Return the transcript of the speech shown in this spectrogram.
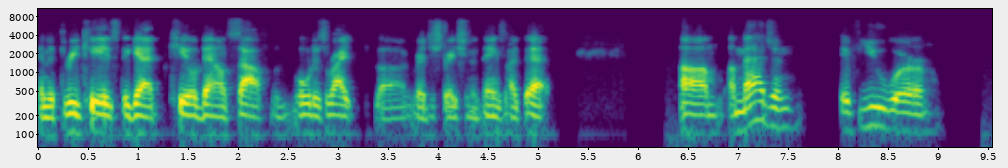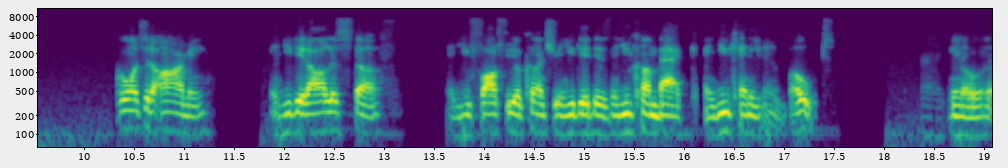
and the three kids that got killed down south with voters' right uh, registration and things like that. Um, imagine if you were going to the army and you did all this stuff and you fought for your country and you did this and you come back and you can't even vote. Right. You know,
